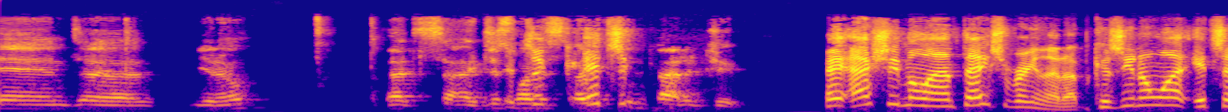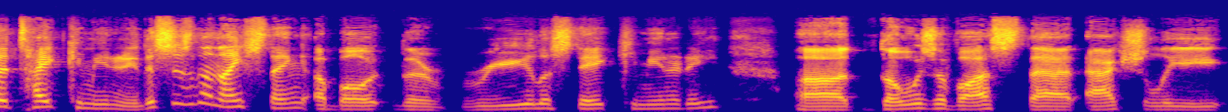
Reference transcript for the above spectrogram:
And, uh, you know, that's, I just It's want a- to start it's a- some gratitude. Hey, actually, Milan, thanks for bringing that up because you know what? It's a tight community. This is the nice thing about the real estate community. Uh, those of us that actually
